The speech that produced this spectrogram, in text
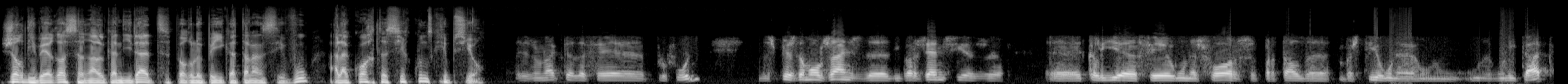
Jordi Berra serà el candidat per Le Pays Català, c'est vous, a la quarta circunscripció. És un acte de fe profund després de molts anys de divergències, eh, calia fer un esforç per tal de vestir una, una unitat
